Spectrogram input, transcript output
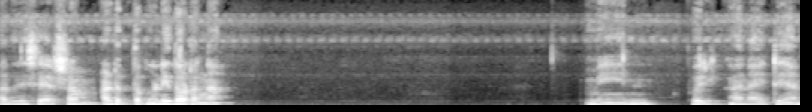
അതിനുശേഷം അടുത്ത പണി തുടങ്ങാം. മീൻ പൊരിക്കാനായിട്ട് ഞാൻ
